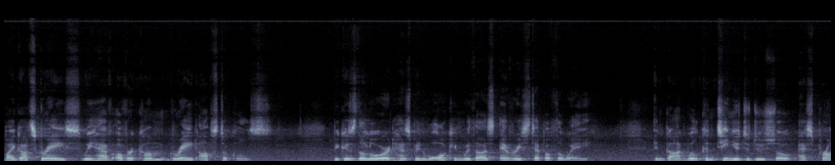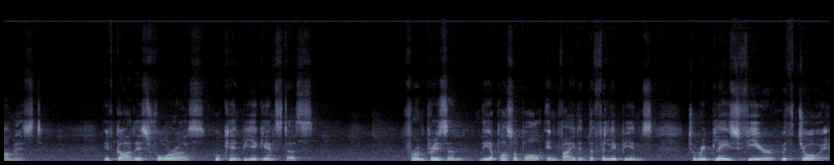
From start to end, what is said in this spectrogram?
By God's grace, we have overcome great obstacles because the Lord has been walking with us every step of the way and God will continue to do so as promised. If God is for us, who can be against us? From prison, the Apostle Paul invited the Philippians to replace fear with joy.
